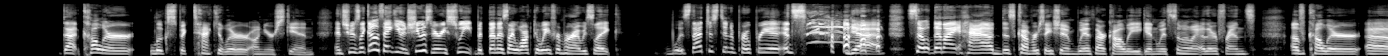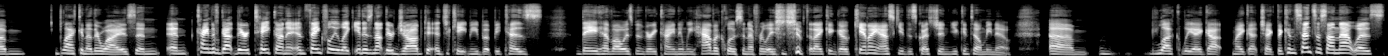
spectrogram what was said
that color looks spectacular on your skin. And she was like oh thank you. And she was very sweet but then as I walked away from her I was like was that just inappropriate and so Yeah. so then I had this conversation with our colleague and with some of my other friends of color, um, black and otherwise, and and kind of got their take on it. And thankfully, like it is not their job to educate me, but because they have always been very kind and we have a close enough relationship that I can go, can I ask you this question? You can tell me no. Um, luckily, I got my gut check. The consensus on that was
